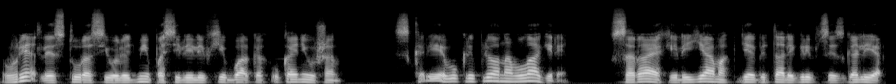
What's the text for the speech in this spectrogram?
Вряд ли Стура с его людьми поселили в хибарках у конюшен. Скорее в укрепленном лагере, в сараях или ямах, где обитали грибцы из галер.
